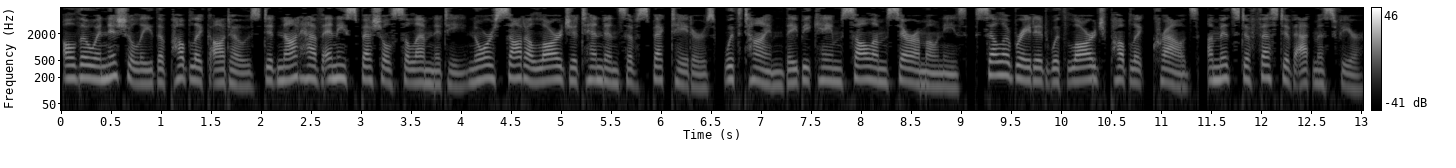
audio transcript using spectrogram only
Although initially the public autos did not have any special solemnity nor sought a large attendance of spectators, with time they became solemn ceremonies, celebrated with large public crowds, amidst a festive atmosphere.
